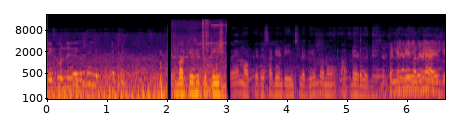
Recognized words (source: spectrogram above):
ਇੱਕ ਉਹਨੇ ਜੀ। ਬਾਕੀ ਅਸੀਂ ਤਫਤੀਸ਼ ਕਰ ਰਹੇ ਹਾਂ। ਮੌਕੇ ਤੇ ਸਾਡੀਆਂ ਟੀਮਸ ਲੱਗੀਆਂ ਤੁਹਾਨੂੰ ਅਪਡੇਟ ਦਿੰਦੇ ਹਾਂ। ਕਿੰਨੇ ਬੰਦੇ ਆਏ ਸੀ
